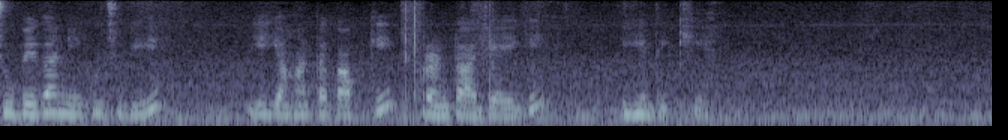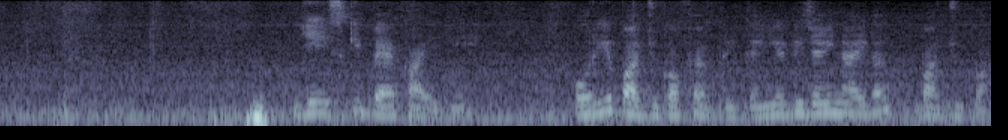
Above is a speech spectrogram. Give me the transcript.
चुभेगा नहीं कुछ भी। ये यहाँ तक आपकी फ्रंट आ जाएगी। ये देखिए। ये इसकी बैक आएगी। और ये बाजू का फैब्रिक है। ये डिज़ाइन आएगा बाजू का।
